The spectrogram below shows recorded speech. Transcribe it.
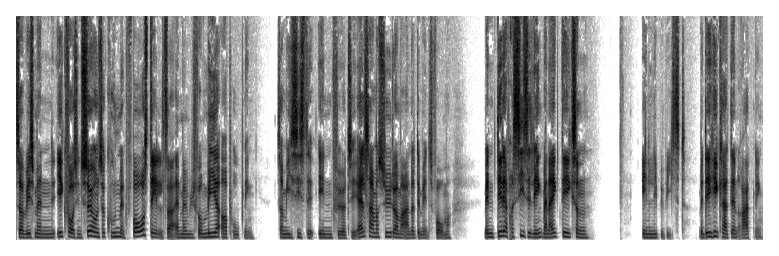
Så hvis man ikke får sin søvn, så kunne man forestille sig, at man vil få mere ophobning, som i sidste ende fører til Alzheimer's sygdom og andre demensformer. Men det der præcise link, man er ikke, det er ikke sådan endelig bevist. Men det er helt klart den retning,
